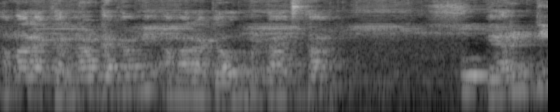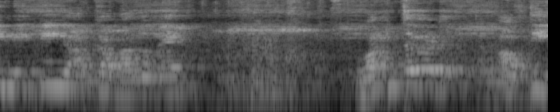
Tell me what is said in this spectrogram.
हमारा कर्नाटका में हमारा गवर्नमेंट आज था। वो गारंटी में भी आपका मालूम है one third of the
